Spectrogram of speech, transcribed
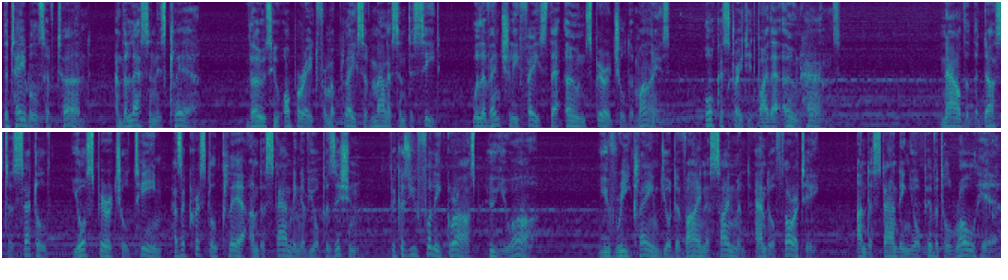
The tables have turned, and the lesson is clear. Those who operate from a place of malice and deceit will eventually face their own spiritual demise, orchestrated by their own hands. Now that the dust has settled, your spiritual team has a crystal clear understanding of your position because you fully grasp who you are. You've reclaimed your divine assignment and authority, understanding your pivotal role here.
